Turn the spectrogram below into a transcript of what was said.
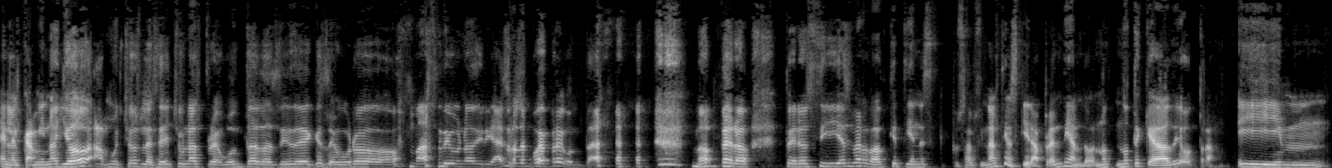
en el camino yo a muchos les he hecho unas preguntas así de que seguro más de uno diría, eso se puede preguntar, ¿no? Pero, pero sí es verdad que tienes, pues al final tienes que ir aprendiendo, no, no te queda de otra. Y mm,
